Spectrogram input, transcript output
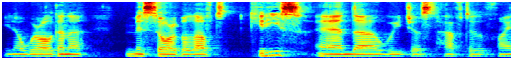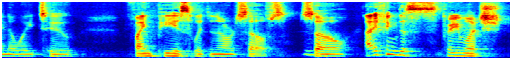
you know, we're all going to miss our beloved kitties. And uh, we just have to find a way to find peace within ourselves. So I think this is pretty much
